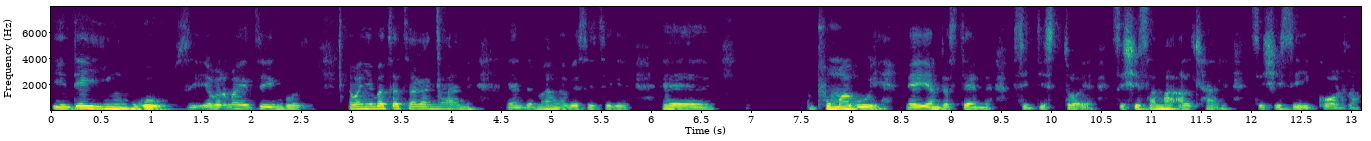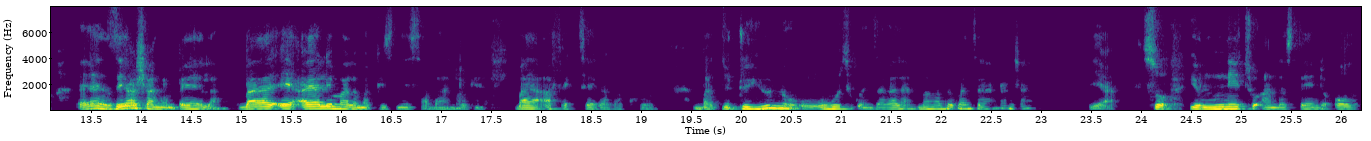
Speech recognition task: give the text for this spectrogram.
Into eyingozi. Yabona uma ngithi ingozi abanye bathatha kancane and mangabe sithi-ke um phuma kuye you understand? Sidestroye sishisa ama-altare sishisa iy'godlo. Um ziyasha ngempela. Ayalimala amabhizinisi abantu-ke baya-affecteka kakhulu. But do you know ukuthi kwenzakalani? Uma ngabe kwenzeka kanjani? Yeah. So you need to understand all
